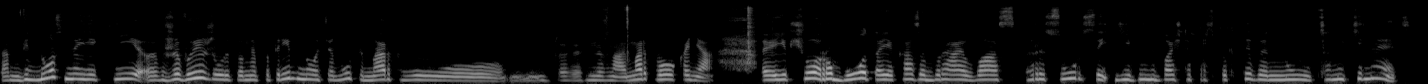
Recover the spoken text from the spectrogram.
Там відносини, які е, вже вижили, то не потрібно тягнути мертву, не знаю, мертвого коня. Е, Якщо робота, яка забирає у вас ресурси, і ви не бачите перспективи, ну це не кінець.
